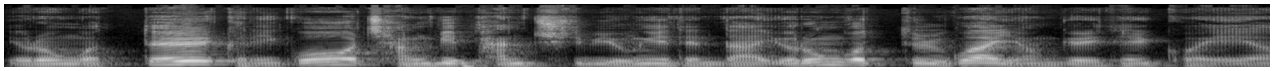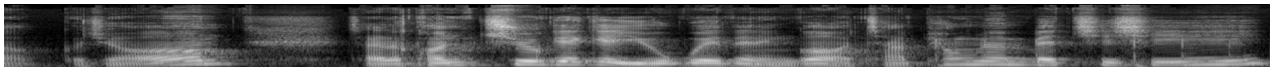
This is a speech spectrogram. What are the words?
이런 것들, 그리고 장비 반출입이 용해야 된다. 이런 것들과 연결이 될 거예요. 그죠? 자, 건축에게 요구해야 되는 거. 자, 평면 배치 시,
